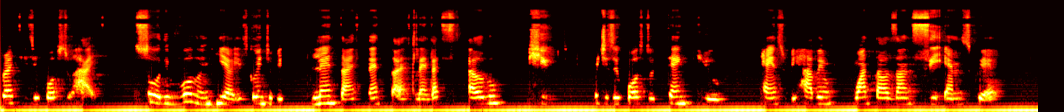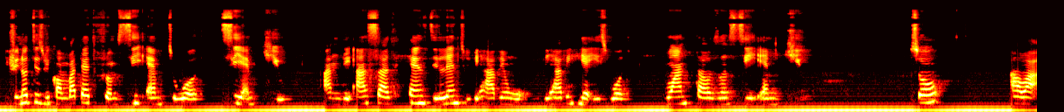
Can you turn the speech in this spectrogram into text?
breadth is equal to height. So the volume here is going to be length times length times length, that's L cubed, which is equals to 10 cubed hence we'll be having 1000 cm square. If you notice we converted from cm to what? cm cube. And the answer hence the length we'll be having we'll be having here is what? 1000 cm cube. So our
